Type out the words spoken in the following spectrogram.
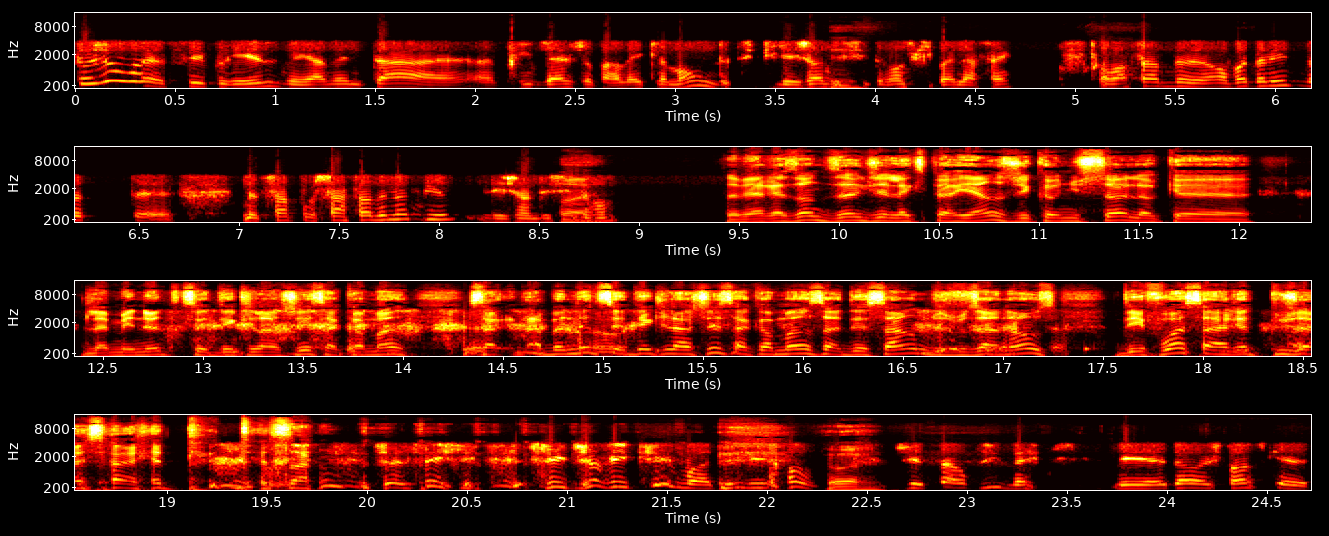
toujours euh, fébrile, mais en même temps, euh, un privilège de parler avec le monde. Puis les gens décideront ce qu'ils veulent à la fin. On va faire, on va donner notre, notre 100 faire de notre mieux. Les gens décideront. Vous avez raison de dire que j'ai l'expérience. J'ai connu ça, là, que de la minute qui s'est déclenchée, ça commence. la minute ça commence à descendre. je vous annonce, des fois, ça arrête plus, ça arrête plus de descendre. je le sais, j'ai déjà vécu, moi, ouais. J'ai perdu, mais, mais non, je pense que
